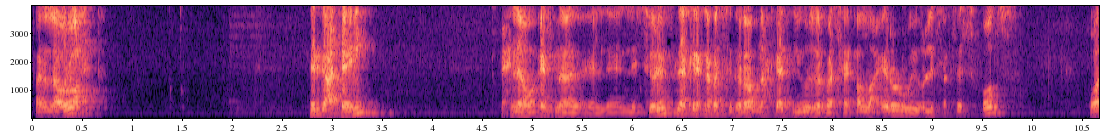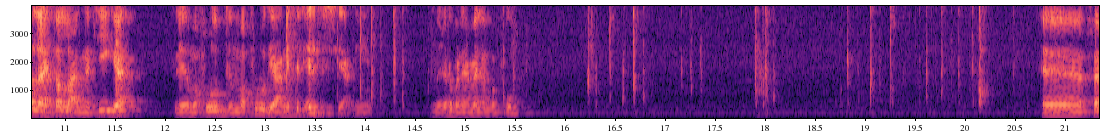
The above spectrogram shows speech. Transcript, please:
فأنا لو رحت نرجع تاني. إحنا وقفنا ال students لكن إحنا بس جربنا حكاية ال user بس هيطلع error ويقول لي success false ولا هيطلع النتيجة اللي المفروض المفروض يعني في ال else يعني من غير ما نعملها مفهومة. آه ف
